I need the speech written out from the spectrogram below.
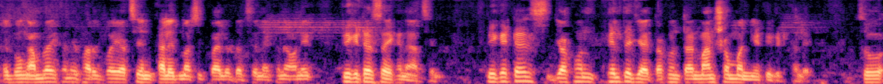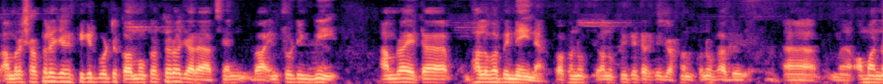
এবং আমরা এখানে ফারুক ভাই আছেন খালেদ মাসুদ পাইলট আছেন এখানে অনেক ক্রিকেটার্সরা এখানে আছেন। ক্রিকেটার্স যখন খেলতে যায় তখন তার মান সম্মান নিয়ে ক্রিকেট খেলে। তো আমরা সকলে যে ক্রিকেট বোর্ডের কর্মকর্তারাও যারা আছেন বা ইনক্লুডিং মি আমরা এটা ভালোভাবে নেই না। কখনো কোনো ক্রিকেটারকে যখন কোনোভাবে আহ, অমান্য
